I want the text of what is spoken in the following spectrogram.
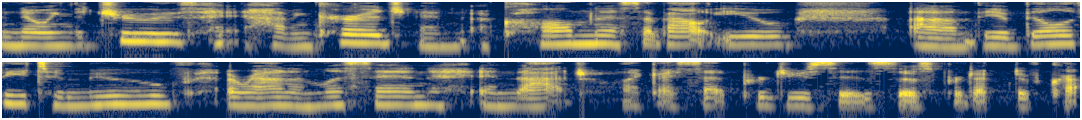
knowing the truth, having courage and a calmness about you, um, the ability to move around and listen, and that, like I said, produces those productive cra-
